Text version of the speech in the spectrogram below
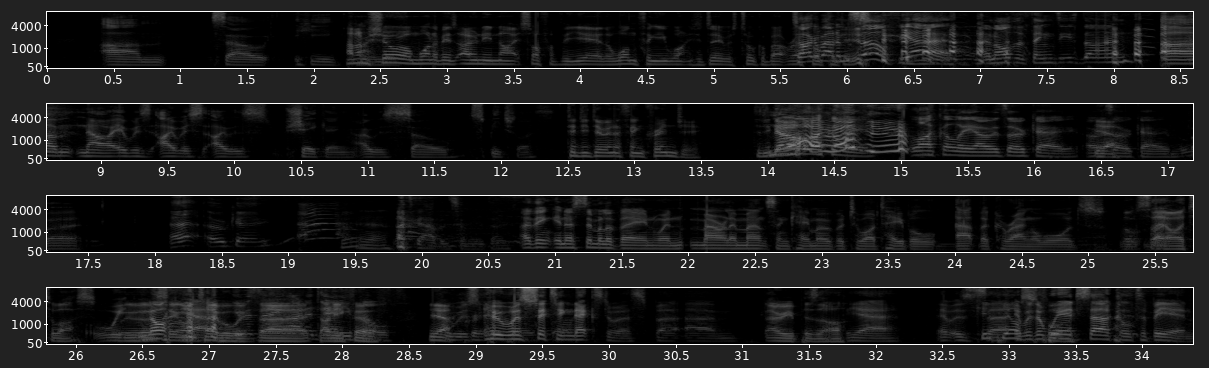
Um, so he And I'm sure of- on one of his only nights off of the year, the one thing he wanted to do was talk about talk about producers. himself, yeah, and all the things he's done. Um, no, it was I was I was shaking. I was so speechless. Did you do anything cringy? Did you no, go, "Oh, I love you"? Luckily, I was okay. I was Yeah. okay, but eh, okay. Yeah. That's gonna happen so many times. I think in a similar vein, when Marilyn Manson came over to our table at the Kerrang Awards, Not w- say like, hi to us. We, We were not sitting on yet. a table with uh, to Dani Dani Filth. Filth. Yeah. who was, who was sitting next to us, but um, Very bizarre. yeah, it was Keep uh, it was a support. weird circle to be in.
